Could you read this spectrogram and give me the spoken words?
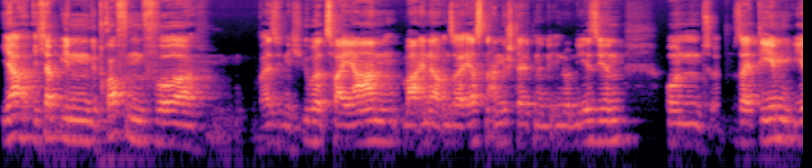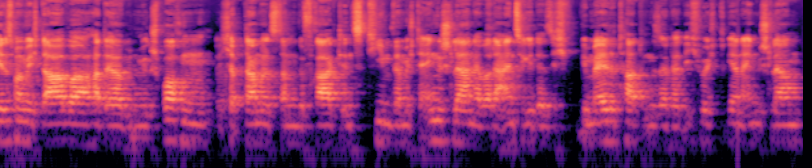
Ja, ich habe ihn getroffen vor, weiß ich nicht, über zwei Jahren, war einer unserer ersten Angestellten in Indonesien und seitdem, jedes Mal, wenn ich da war, hat er mit mir gesprochen. Ich habe damals dann gefragt ins Team, wer möchte Englisch lernen. Er war der Einzige, der sich gemeldet hat und gesagt hat, ich möchte gerne Englisch lernen.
